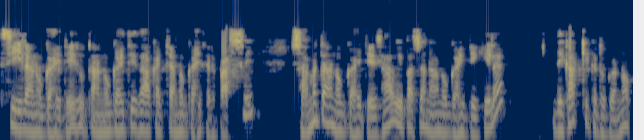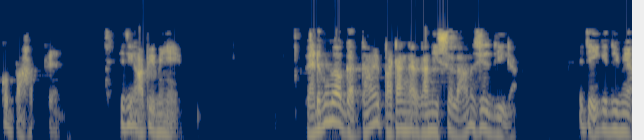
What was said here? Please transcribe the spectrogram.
සීලානුගහිතේ සුතානුගහිතේ සාකච්ඡානුගහිතේ පස්සේ සමතානුගහිතේ සහ විපස්සනානුගහිතේ කියලා දෙකක් එකතු කරන ඔක්කොම පහක් වෙනවා. ඉතින් අපි මේ වැඩමුළුවක් ගත්තාම පටන් අරගන්න ඉස්සලාම සිල් දීලා. ඉතින් ඒකෙදි මේ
